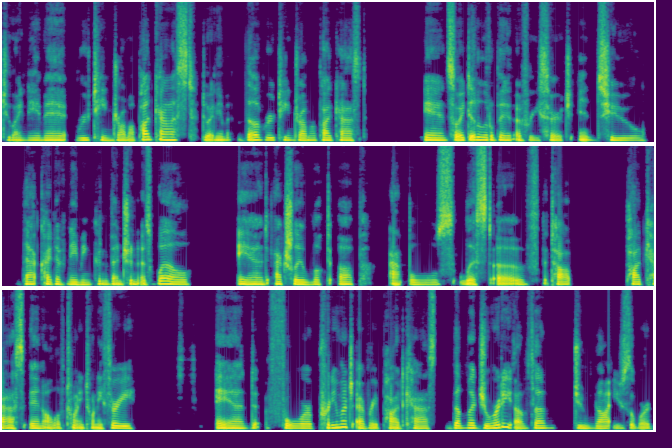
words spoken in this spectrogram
Do I name it routine drama podcast? Do I name it the routine drama podcast? And so I did a little bit of research into that kind of naming convention as well and actually looked up Apple's list of the top podcasts in all of 2023. And for pretty much every podcast, the majority of them do not use the word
